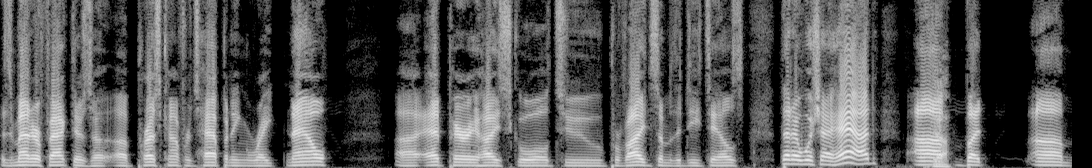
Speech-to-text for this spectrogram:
as a matter of fact, there's a, a press conference happening right now uh, at Perry High School to provide some of the details that I wish I had, uh, yeah. but um,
